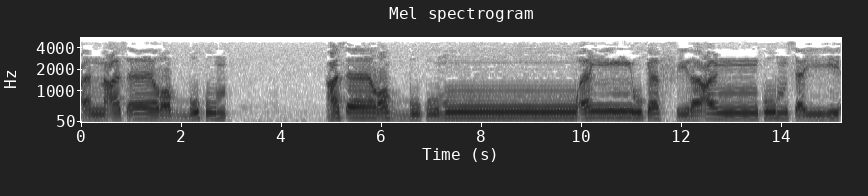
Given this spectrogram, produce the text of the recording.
نصوحا عسى ربكم عسى ربكم أن يكفر عنكم سيئاتكم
